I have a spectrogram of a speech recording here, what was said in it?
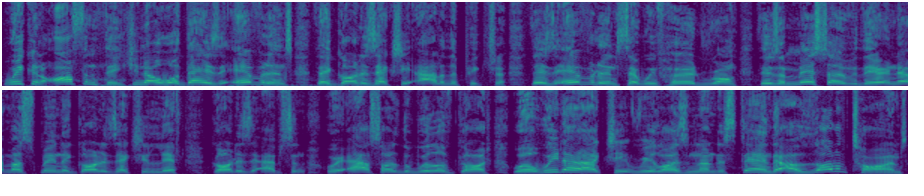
we can often think, you know what, that is evidence that God is actually out of the picture. There's evidence that we've heard wrong. There's a mess over there, and that must mean that God is actually left, God is absent, we're outside of the will of God. Well, we don't actually realize and understand that a lot of times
